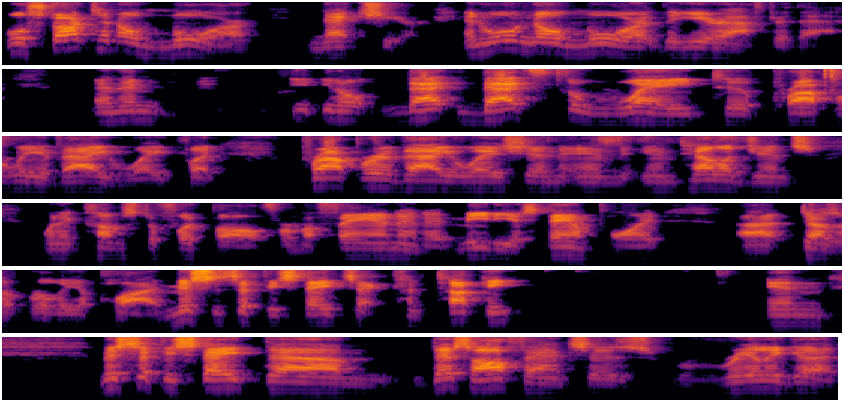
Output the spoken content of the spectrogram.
We'll start to know more next year and we'll know more the year after that. And then, you know, that that's the way to properly evaluate, but proper evaluation and intelligence when it comes to football from a fan and a media standpoint uh, doesn't really apply. Mississippi State's at Kentucky. In Mississippi State, um, this offense is really good.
